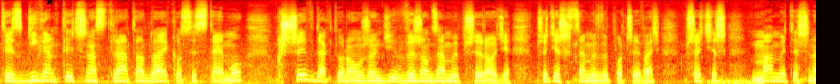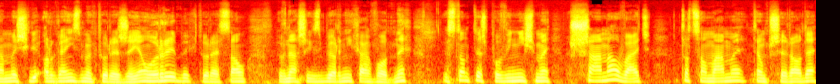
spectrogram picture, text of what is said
To jest gigantyczna strata dla ekosystemu, krzywda, którą rządzi, wyrządzamy przyrodzie. Przecież chcemy wypoczywać, przecież mamy też na myśli organizmy, które żyją, ryby, które są w naszych zbiornikach wodnych. Stąd też powinniśmy szanować to, co mamy, tę przyrodę,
